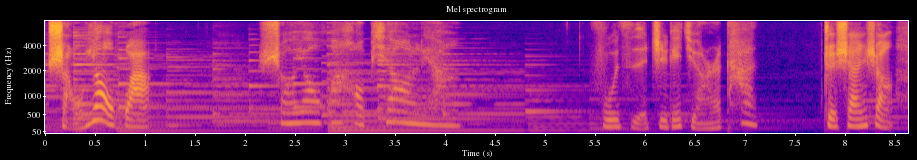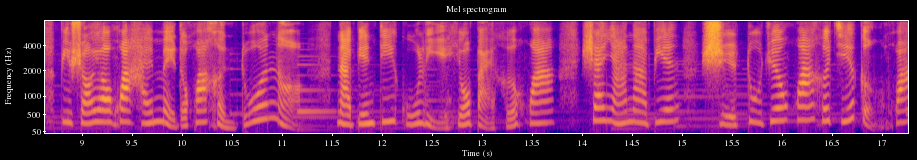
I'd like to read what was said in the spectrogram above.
芍药花。”芍药花好漂亮。夫子指给卷儿看。这山上比芍药花还美的花很多呢。那边低谷里有百合花，山崖那边是杜鹃花和桔梗花。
